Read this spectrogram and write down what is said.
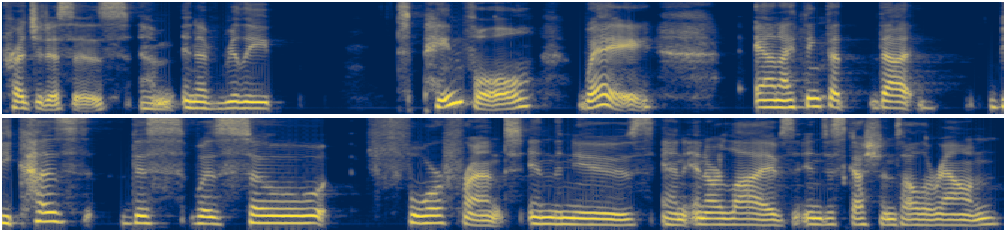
prejudices um, in a really painful way. And I think that that because this was so forefront in the news and in our lives, in discussions all around,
